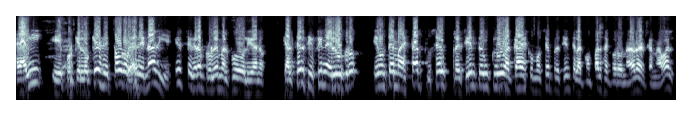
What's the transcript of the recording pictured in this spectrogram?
ahí, eh, porque lo que es de todo es de nadie. Ese es el gran problema del fútbol boliviano, que al ser sin fines de lucro es un tema de estatus. Ser presidente de un club acá es como ser presidente de la comparsa coronadora del carnaval.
